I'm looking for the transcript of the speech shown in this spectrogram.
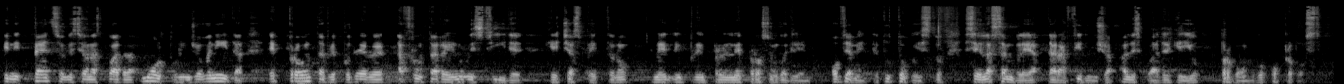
Quindi penso che sia una squadra molto ringiovanita e pronta per poter affrontare le nuove sfide che ci aspettano nel, nel prossimo quadriennio. Ovviamente tutto questo se l'Assemblea darà fiducia alle squadre che io propongo o proposto.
